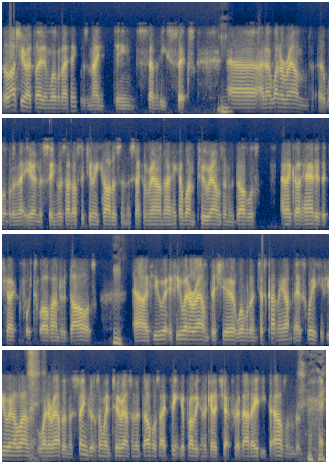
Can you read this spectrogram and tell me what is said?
The last year I played in Wimbledon, I think was 1976 Mm. Uh, and I won a round at Wimbledon that year in the singles. I lost to Jimmy Connors in the second round. I think I won two rounds in the doubles, and I got handed a check for twelve hundred dollars. Mm. Uh, if you if you went around this year at Wimbledon, just coming up next week, if you went around went around in the singles and went two rounds in the doubles, I think you're probably going to get a check for about eighty thousand. Right.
